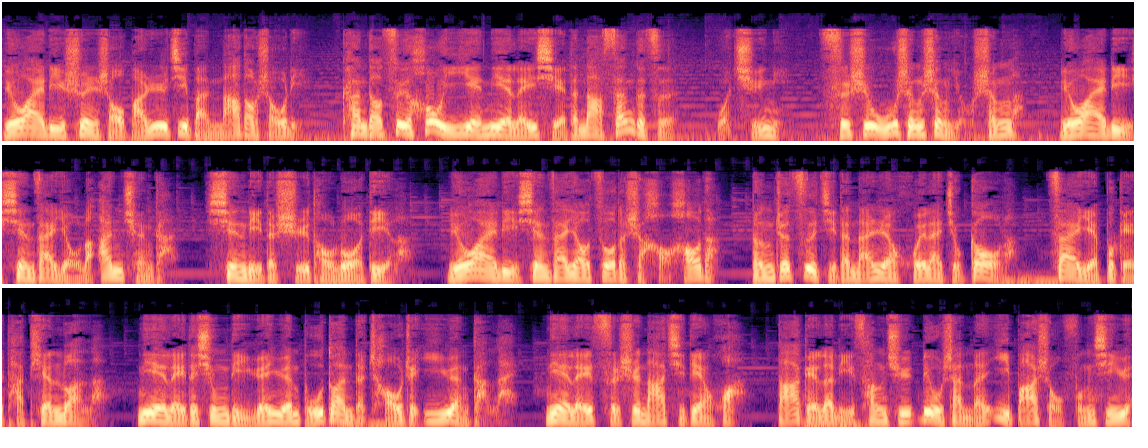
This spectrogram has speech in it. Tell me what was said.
刘爱丽顺手把日记本拿到手里，看到最后一页聂磊写的那三个字：“我娶你。”此时无声胜有声了。刘爱丽现在有了安全感，心里的石头落地了。刘爱丽现在要做的是好好的等着自己的男人回来就够了，再也不给他添乱了。聂磊的兄弟源源不断的朝着医院赶来。聂磊此时拿起电话。打给了李沧区六扇门一把手冯新月，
